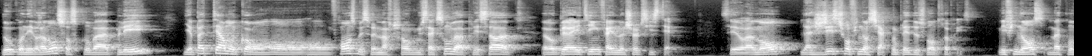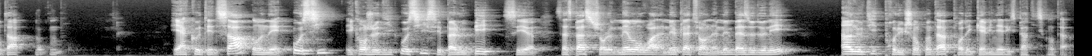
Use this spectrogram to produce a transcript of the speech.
Donc on est vraiment sur ce qu'on va appeler n'y a pas de terme encore en, France, mais sur le marché anglo-saxon, on va appeler ça euh, Operating Financial System. C'est vraiment la gestion financière complète de son entreprise. Mes finances, ma compta, mon compte Et à côté de ça, on est aussi, et quand je dis aussi, c'est pas le P, c'est euh, ça se passe sur le même endroit, la même plateforme, la même base de données, un outil de production comptable pour des cabinets d'expertise comptable.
